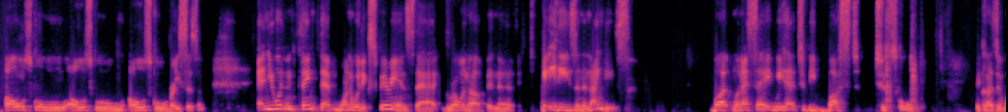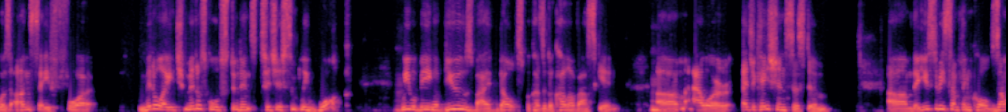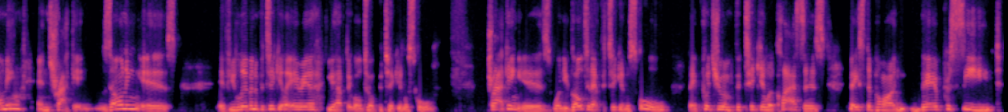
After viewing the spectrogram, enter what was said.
old school, old school, old school racism. And you wouldn't think that one would experience that growing up in the 80s and the 90s. But when I say we had to be bused to school because it was unsafe for middle age, middle school students to just simply walk. Mm. We were being abused by adults because of the color of our skin. Mm. Um, our education system um, there used to be something called zoning and tracking. Zoning is if you live in a particular area, you have to go to a particular school. Tracking is when you go to that particular school, they put you in particular classes based upon their perceived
